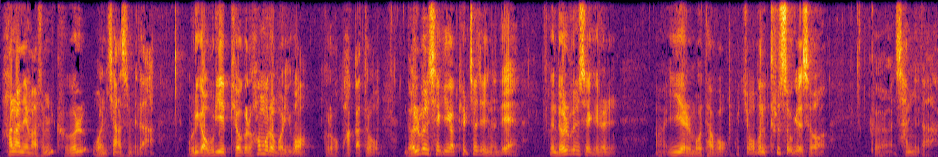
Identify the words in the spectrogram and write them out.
하나님의 말씀은 그걸 원치 않습니다. 우리가 우리의 벽을 허물어 버리고 그리고 바깥으로 넓은 세계가 펼쳐져 있는데 그 넓은 세계를 어, 이해를 못하고 그 좁은 틀 속에서 그 삽니다.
